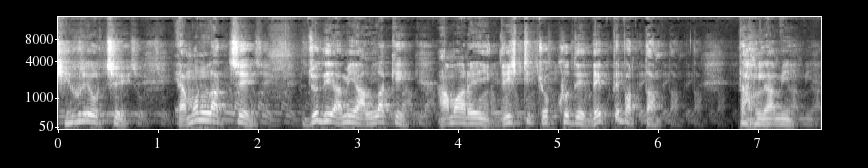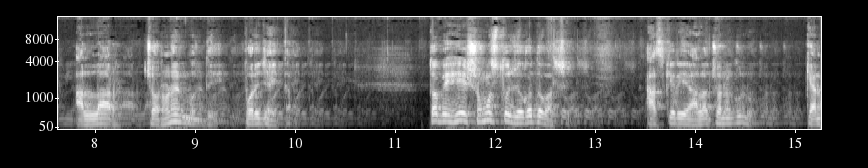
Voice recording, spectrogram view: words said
শিহুরে উঠছে, এমন লাগছে, যদি আমি আল্লাহকে আমার এই দৃষ্টি চক্ষু দিয়ে দেখতে পারতাম, তাহলে আমি আল্লাহর চরণের মধ্যে পড়ে যাইতাম। তবে হে সমস্ত জগতবাসী আজকের এই আলোচনাগুলো কেন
